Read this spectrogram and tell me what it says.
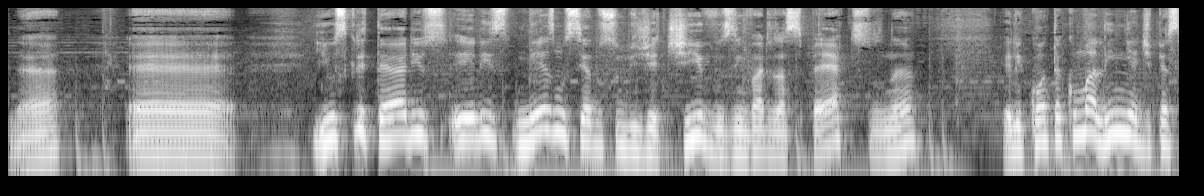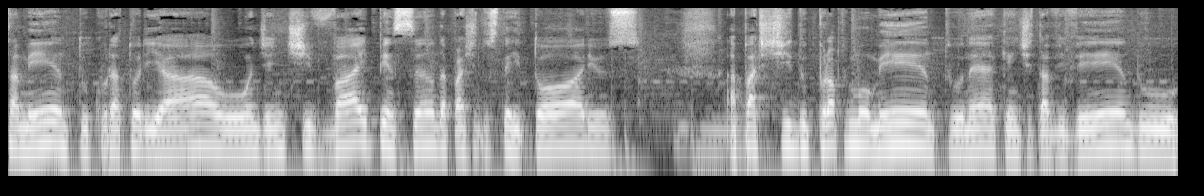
né? É, e os critérios, eles, mesmo sendo subjetivos em vários aspectos, né? Ele conta com uma linha de pensamento curatorial, onde a gente vai pensando a partir dos territórios, a partir do próprio momento né, que a gente está vivendo.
